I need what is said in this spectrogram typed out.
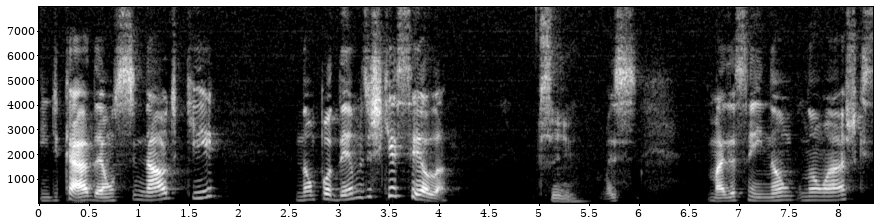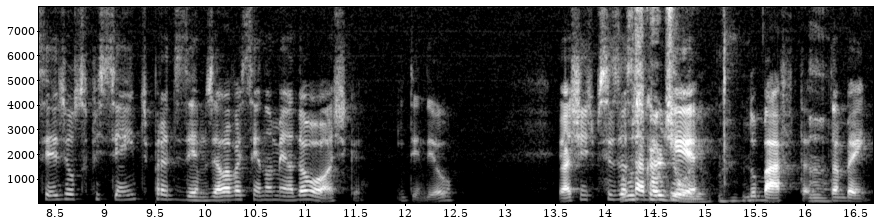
indicada. É um sinal de que não podemos esquecê-la. Sim. Mas, mas assim, não, não acho que seja o suficiente para dizermos ela vai ser nomeada ao Oscar. Entendeu? Eu acho que a gente precisa Vamos saber o que do BAFTA ah. também.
